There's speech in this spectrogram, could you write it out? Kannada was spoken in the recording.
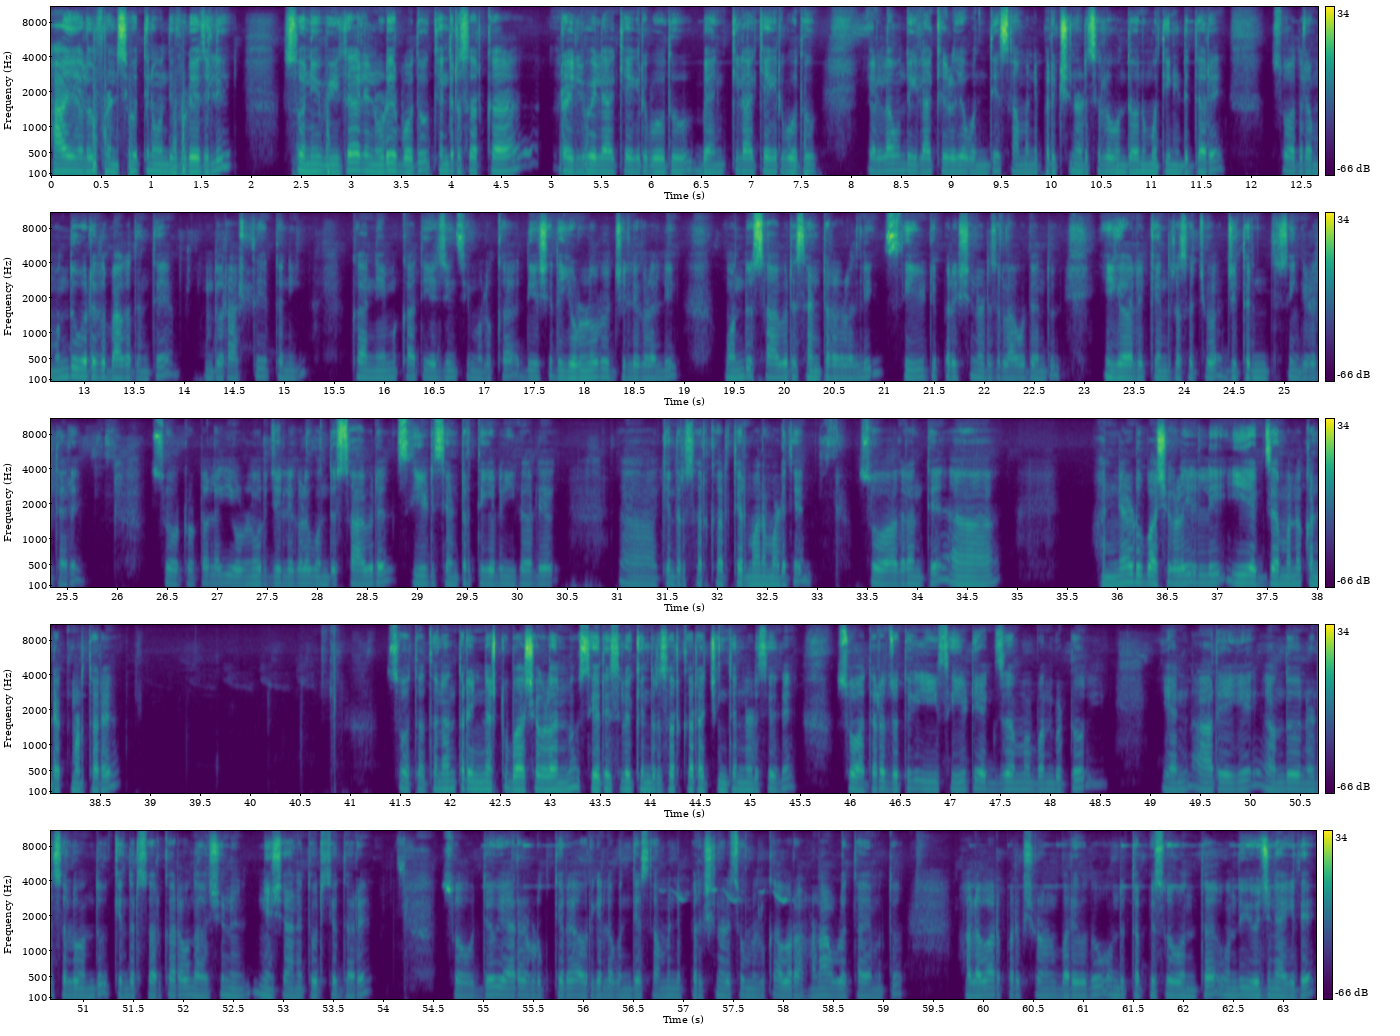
ಹಾಯ್ ಹಲೋ ಫ್ರೆಂಡ್ಸ್ ಇವತ್ತಿನ ಒಂದು ವಿಡಿಯೋದಲ್ಲಿ ಸೊ ನೀವು ಈಗಾಗಲೇ ನೋಡಿರ್ಬೋದು, ಕೇಂದ್ರ ಸರ್ಕಾರ ರೈಲ್ವೆ ಇಲಾಖೆ ಆಗಿರ್ಬೋದು, ಬ್ಯಾಂಕ್ ಇಲಾಖೆ ಆಗಿರ್ಬೋದು, ಎಲ್ಲ ಒಂದು ಇಲಾಖೆಗಳಿಗೆ ಒಂದೇ ಸಾಮಾನ್ಯ ಪರೀಕ್ಷೆ ನಡೆಸಲು ಒಂದು ಅನುಮತಿ ನೀಡಿದ್ದಾರೆ. ಸೊ ಅದರ ಮುಂದುವರೆದ ಭಾಗದಂತೆ ಒಂದು ರಾಷ್ಟ್ರೀಯ ತನಿಖಾ ನೇಮಕಾತಿ ಏಜೆನ್ಸಿ ಮೂಲಕ ದೇಶದ ಏಳ್ನೂರು ಜಿಲ್ಲೆಗಳಲ್ಲಿ ಒಂದು ಸಾವಿರ ಸೆಂಟರ್ಗಳಲ್ಲಿ ಸಿ ಇ ಟಿ ಪರೀಕ್ಷೆ ನಡೆಸಲಾಗುವುದು ಎಂದು ಈಗಾಗಲೇ ಕೇಂದ್ರ ಸಚಿವ ಜಿತೇಂದ್ರ ಸಿಂಗ್ ಹೇಳಿದ್ದಾರೆ. ಸೊ ಟೋಟಲ್ ಆಗಿ ಏಳ್ನೂರು ಜಿಲ್ಲೆಗಳು ಒಂದು ಸಾವಿರ ಸೀಡ್ ಸೆಂಟರ್ ತೆಗೆಯಲು ಈಗಾಗಲೇ ಕೇಂದ್ರ ಸರ್ಕಾರ ತೀರ್ಮಾನ ಮಾಡಿದೆ. ಸೊ ಅದರಂತೆ ಹನ್ನೆರಡು ಭಾಷೆಗಳಲ್ಲಿ ಈ ಎಕ್ಸಾಮನ್ನು ಕಂಡಕ್ಟ್ ಮಾಡ್ತಾರೆ. ಸೊ ತದನಂತರ ಇನ್ನಷ್ಟು ಭಾಷೆಗಳನ್ನು ಸೇರಿಸಲು ಕೇಂದ್ರ ಸರ್ಕಾರ ಚಿಂತನೆ ನಡೆಸಿದೆ. ಸೊ ಅದರ ಜೊತೆಗೆ ಈ ಸಿ ಇ ಟಿ ಎಕ್ಸಾಮ್ ಬಂದ್ಬಿಟ್ಟು ಎನ್ ಆರ್ ಎಗೆ ಒಂದು ನಡೆಸಲು ಒಂದು ಕೇಂದ್ರ ಸರ್ಕಾರ ಒಂದು ಹಸಿರು ನಿಶಾನೆ ತೋರಿಸಿದ್ದಾರೆ. ಸೊ ಉದ್ಯೋಗ ಯಾರು ಹುಡುಕ್ತೀರೋ ಅವರಿಗೆಲ್ಲ ಒಂದೇ ಸಾಮಾನ್ಯ ಪರೀಕ್ಷೆ ನಡೆಸುವ ಮೂಲಕ ಅವರ ಹಣ, ಉಳಿತಾಯ ಮತ್ತು ಹಲವಾರು ಪರೀಕ್ಷೆಗಳನ್ನು ಬರೆಯುವುದು ಒಂದು ತಪ್ಪಿಸುವಂಥ ಒಂದು ಯೋಜನೆ ಆಗಿದೆ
